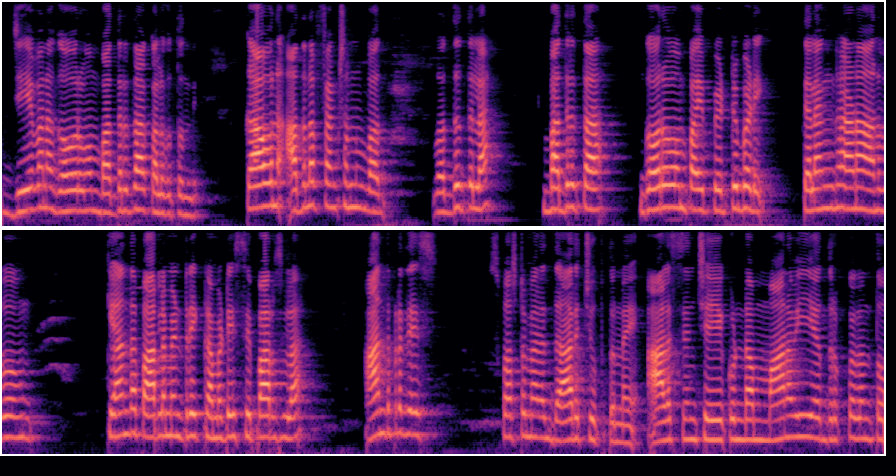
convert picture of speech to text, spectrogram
జీవన గౌరవం భద్రత కలుగుతుంది. కావున అదనపు పెన్షన్ వద్దతుల భద్రత గౌరవంపై పెట్టుబడి తెలంగాణ అనుభవం కేంద్ర పార్లమెంటరీ కమిటీ సిఫార్సుల ఆంధ్రప్రదేశ్ స్పష్టమైన దారి చూపుతున్నాయి. ఆలస్యం చేయకుండా మానవీయ దృక్పథంతో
